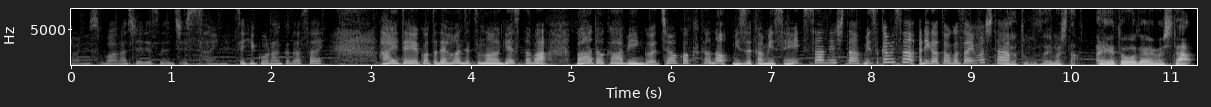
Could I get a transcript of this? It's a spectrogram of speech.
本当に素晴らしいですね。実際にぜひご覧ください。はいということで本日のゲストはバードカービング彫刻家の水上誠一さんでした。水上さんありがとうございました。ありがとうございました。ありがとうございました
